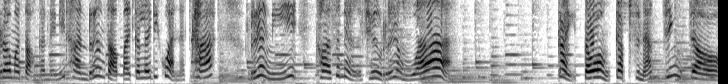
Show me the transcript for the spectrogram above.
เรามาต่อกันในนิทานเรื่องต่อไปกันเลยดีกว่านะคะ เรื่องนี้ขอเสนอชื่อเรื่องว่า ไก่โต้งกับสุนัขจิ้งจอก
